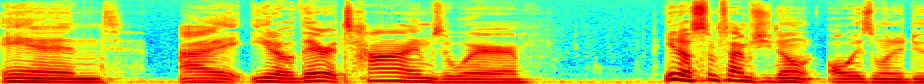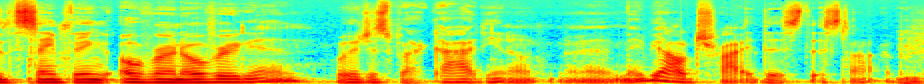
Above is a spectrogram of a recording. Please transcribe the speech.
and I you know there are times where you know sometimes you don't always want to do the same thing over and over again. Where you're just like God, you know uh, maybe I'll try this this time,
